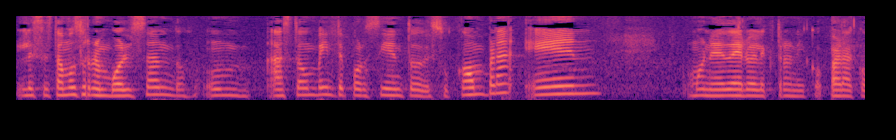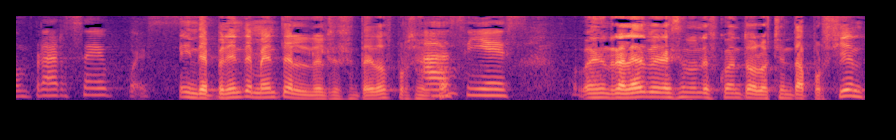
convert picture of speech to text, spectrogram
les estamos reembolsando un, hasta un 20% de su compra en monedero electrónico para comprarse, pues... Independientemente del, del 62%. Así es. En realidad viene siendo un descuento del 80%.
